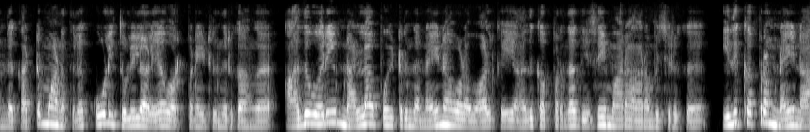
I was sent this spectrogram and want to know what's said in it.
அந்த கட்டுமானத்தில் கூலி தொழிலாளியாக ஒர்க் பண்ணிட்டு இருந்திருக்காங்க. அது வரையும் நல்லா போயிட்டு இருந்த நைனாவோட வாழ்க்கை அதுக்கப்புறம் தான் திசை மாற ஆரம்பிச்சிருக்கு. இதுக்கப்புறம் நைனா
